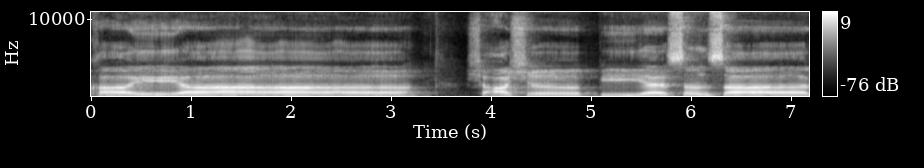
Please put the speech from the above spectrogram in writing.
ਖਾਇਆ। ਛਾਛ ਪੀਐ ਸੰਸਾਰ।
